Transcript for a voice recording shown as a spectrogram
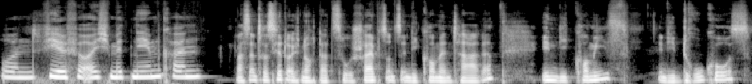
und viel für euch mitnehmen können. Was interessiert euch noch dazu? Schreibt es uns in die Kommentare, in die Kommis, in die Drukos.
